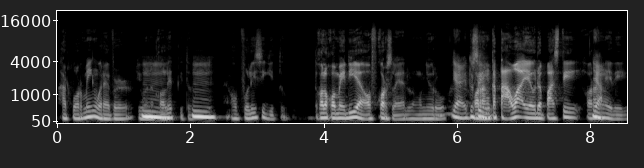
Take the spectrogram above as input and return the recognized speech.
heartwarming, whatever you wanna Hmm. call it gitu. Hmm. Hopefully sih gitu. Kalau komedi ya of course lah ya dulu nyuruh Ya itu orang sih. ketawa ya udah pasti orang jadi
